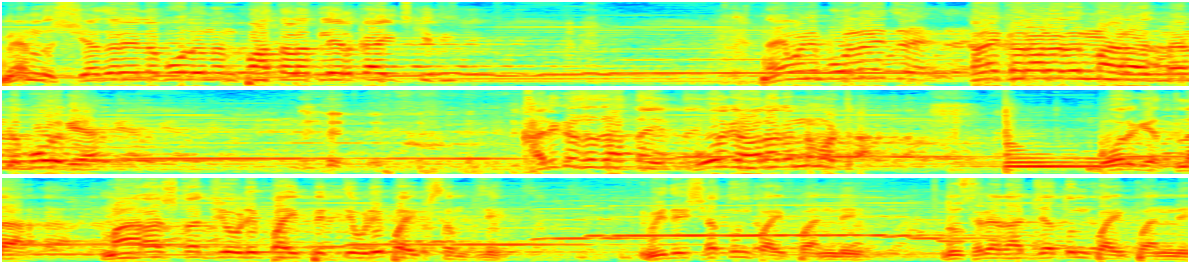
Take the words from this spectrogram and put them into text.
मॅम शेजाऱ्याला बोलून आणि पाताळातल्या काहीच किती? नाही म्हणे बोलायचंय. काय करावं लागेल महाराज? मी म्हणलं बोर घ्या. खाली कसं जाता येईल? बोर घ्यावा लागेल ना मोठा. बोर घेतला. महाराष्ट्रात जेवढी पाईप आहेत तेवढी पाईप संपली. विदेशातून पाईप आणले दुसऱ्या राज्यातून पाईप आणले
